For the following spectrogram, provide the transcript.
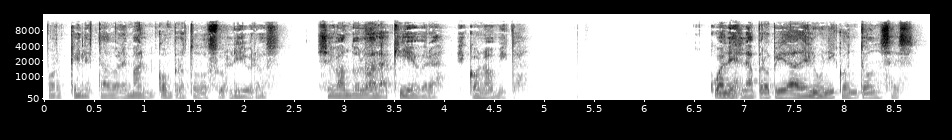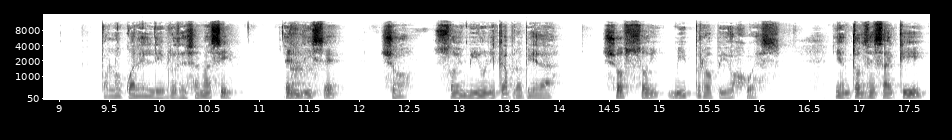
por qué el Estado alemán compró todos sus libros, llevándolo a la quiebra económica. ¿Cuál es la propiedad del único entonces? Por lo cual el libro se llama así. Él dice, yo soy mi única propiedad, yo soy mi propio juez. Y entonces aquí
